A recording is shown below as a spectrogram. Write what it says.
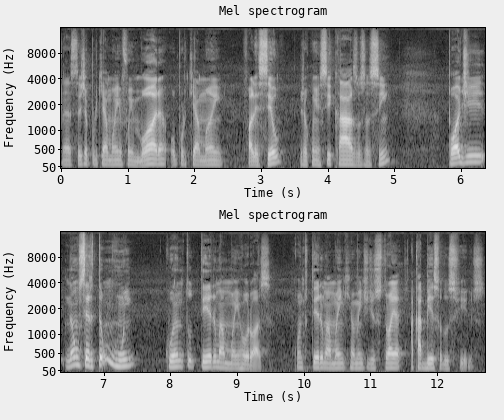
né, seja porque a mãe foi embora ou porque a mãe faleceu, já conheci casos assim, pode não ser tão ruim quanto ter uma mãe horrorosa, quanto ter uma mãe que realmente destrói a cabeça dos filhos.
